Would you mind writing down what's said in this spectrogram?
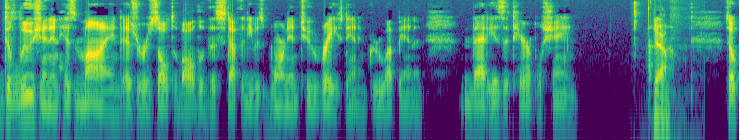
delusion in his mind as a result of all of this stuff that he was born into, raised in, and grew up in, and that is a terrible shame. Yeah. So,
